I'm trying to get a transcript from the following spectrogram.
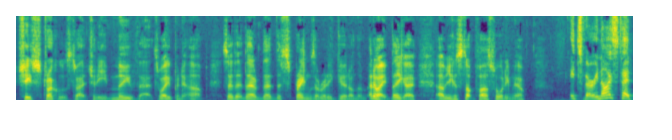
she struggles to actually move that to open it up. So that they're, they're, the springs are really good on them. Anyway, there you go. Um, you can stop fast forwarding now. It's very nice, Ted.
